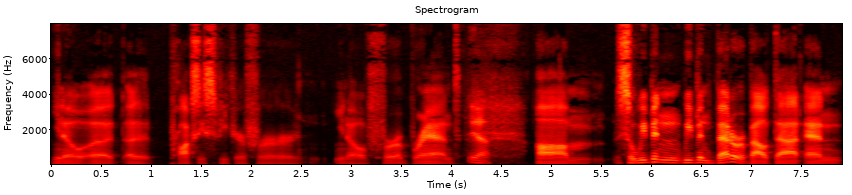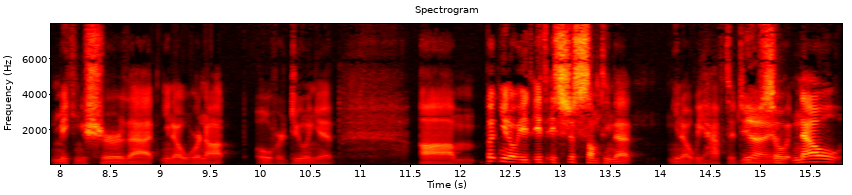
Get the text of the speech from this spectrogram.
you know, a, a proxy speaker for you know for a brand. yeah, Um, so we've been we've been better about that and making sure that you know we're not overdoing it. Um, but you know, it, it, it's just something that you know we have to do. Yeah, yeah. so now,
